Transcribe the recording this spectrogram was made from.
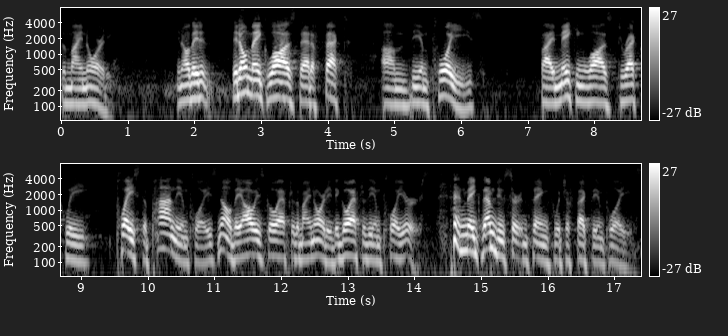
the minority. You know, they, they don't make laws that affect um, the employees by making laws directly placed upon the employees. No, they always go after the minority. They go after the employers and make them do certain things which affect the employees.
